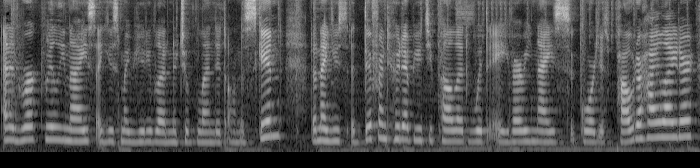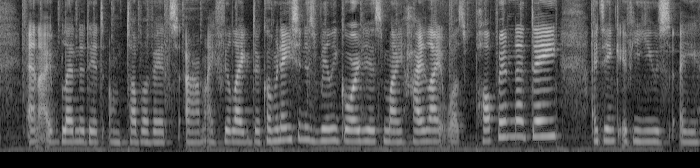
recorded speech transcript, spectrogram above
And it worked really nice. I used my beauty blender to blend it on the skin. Then I used a different Huda Beauty palette with a very nice, gorgeous powder highlighter. And I blended it on top of it. Um, I feel like the combination is really gorgeous. My highlight was popping that day. I think if you use a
